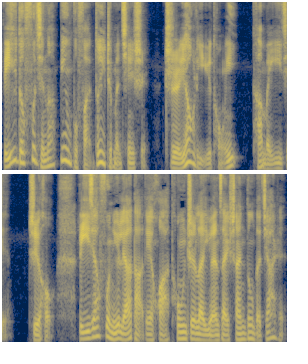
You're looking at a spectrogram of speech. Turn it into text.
李玉的父亲呢，并不反对这门亲事，只要李玉同意，他没意见。之后，李家父女俩打电话通知了远在山东的家人。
